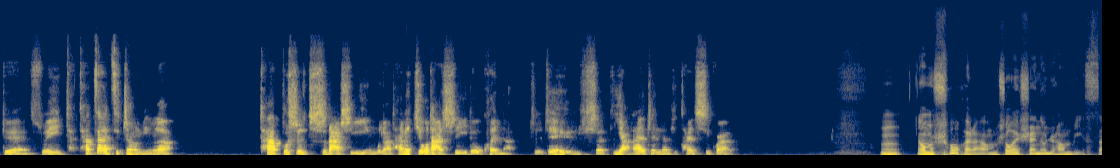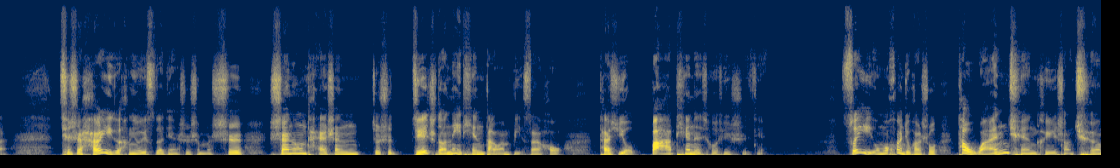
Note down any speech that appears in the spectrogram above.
对，所以他他再次证明了，他不是十打十一赢不了，他的九打十一都困难。这这是亚太真的是太奇怪了。嗯，那我们说回来，我们说回山东这场比赛，其实还有一个很有意思的点是什么？是山东泰山，就是截止到那天打完比赛后。他是有八天的休息时间，所以我们换句话说，他完全可以上全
